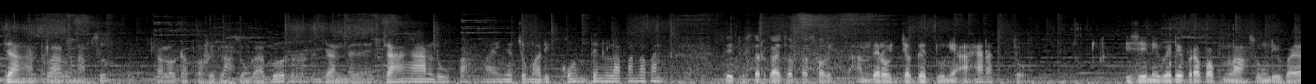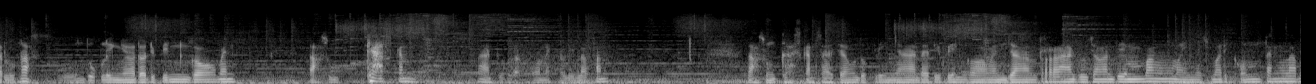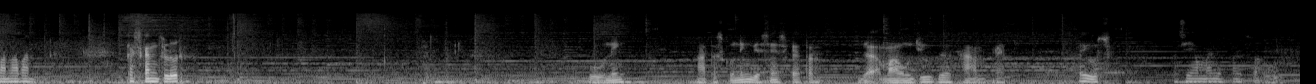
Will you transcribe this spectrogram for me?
jangan terlalu nafsu. Kalau udah profit langsung kabur dan jangan lupa mainnya cuma di konten 88 itu tergacor tersolid antero jagat dunia akhirat cok. Di sini WD berapapun langsung dibayar lunas. Untuk linknya ada di pin komen. Langsung gaskan. Aduh gak konek kali 8 langsung gaskan saja untuk linknya ada di pin komen. Jangan ragu jangan bimbang mainnya cuma di konten 88 gaskan seluruh kuning. Atas kuning biasanya skater. Nggak mau juga kampret. Ayo kasih yang manis-manis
